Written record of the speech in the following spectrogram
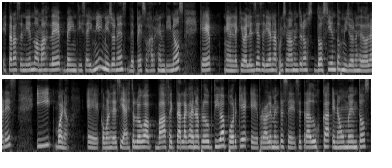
están ascendiendo a más de 26 mil millones de pesos argentinos, que en la equivalencia serían aproximadamente unos 200 millones de dólares. Y bueno, eh, como les decía, esto luego va a afectar la cadena productiva porque eh, probablemente se, traduzca en aumentos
